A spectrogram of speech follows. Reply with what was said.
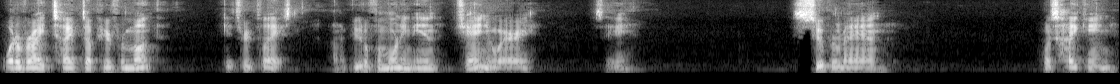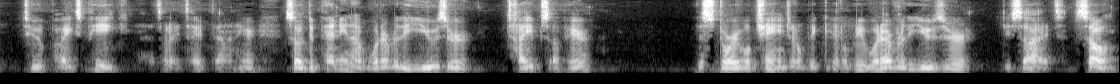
whatever I typed up here for month gets replaced. On a beautiful morning in January, see, Superman was hiking to Pikes Peak. That's what I typed down here. So depending on whatever the user types up here, the story will change. It'll be it'll be whatever the user decides. So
